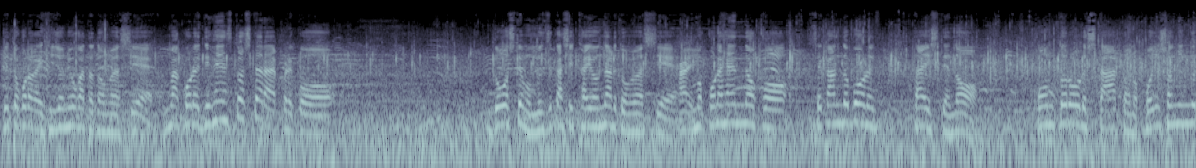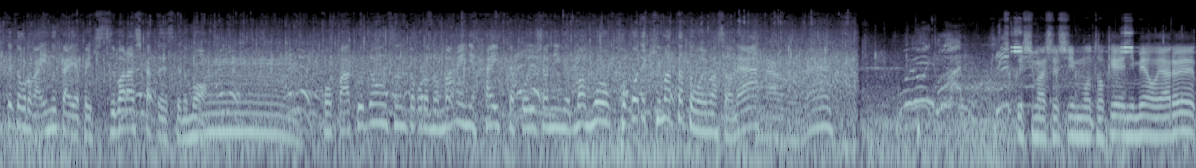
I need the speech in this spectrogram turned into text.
というところが非常に良かったと思いますし、まあ、これディフェンスとしたらやっぱりこうどうしても難しい対応になると思いますし、はい、もうこの辺のこうセカンドボールに対してのコントロールした後のポジショニングってところが犬飼やっぱり素晴らしかったですけどもこうパク・ジョンスのところの前に入ったポジショニング、まあ、もうここで決まったと思いますよね。なるほどね。福島出身も時計に目をやる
